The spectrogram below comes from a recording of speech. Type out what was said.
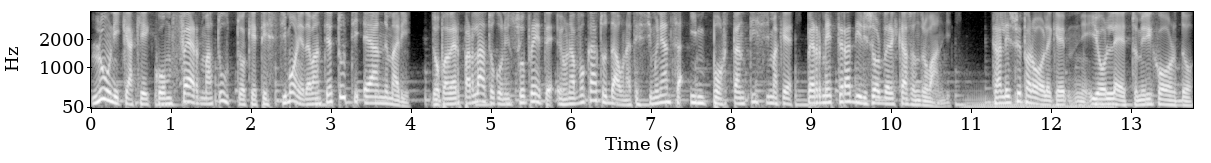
L'unica che conferma tutto, che testimonia davanti a tutti, è Anne-Marie. Dopo aver parlato con il suo prete e un avvocato dà una testimonianza importantissima che permetterà di risolvere il caso Androvandi. Tra le sue parole che io ho letto, mi ricordo,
